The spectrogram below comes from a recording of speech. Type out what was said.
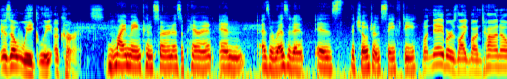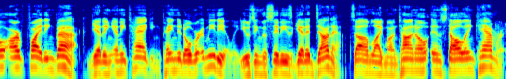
is a weekly occurrence. My main concern as a parent and as a resident is the children's safety. But neighbors like Montano are fighting back, getting any tagging painted over immediately using the city's Get It Done app. Some, like Montano, installing cameras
